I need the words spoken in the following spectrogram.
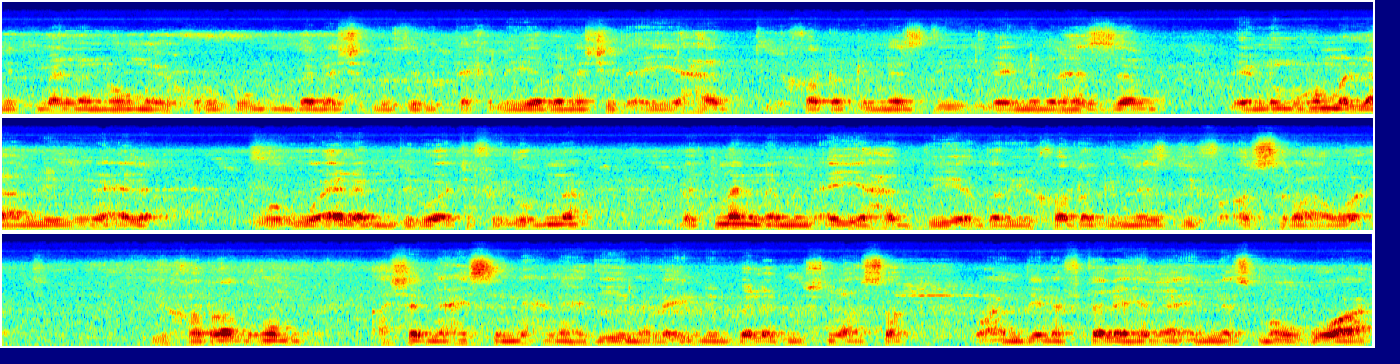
نتمنى إن هم يخرجوا. بناشد وزير الداخلية بناشد أي حد يخرج الناس دي لأن ملهاش ذنب لأنهم هم اللي عاملين لنا قلق والم دلوقتي في قلوبنا. بتمنى من أي حد يقدر يخرج الناس دي في أسرع وقت يخرجهم. عشان نحس إن إحنا هدينا لأن البلد مش ناقصة وعندنا في هنا الناس موجوعة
